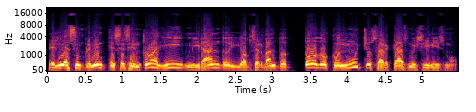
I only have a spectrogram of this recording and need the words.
Elías simplemente se sentó allí mirando y observando todo con mucho sarcasmo y cinismo.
